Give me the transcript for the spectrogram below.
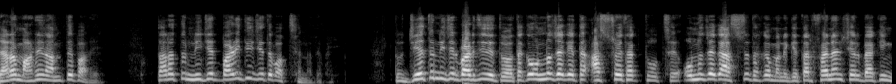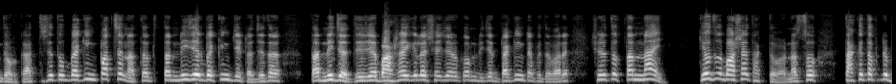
যারা মাঠে নামতে পারে, তারা তো নিজের বাড়িতেই যেতে পারছে না রে তো যেহেতু নিজের বাড়িতে যেতে হবে তাকে অন্য জায়গায় তার আশ্রয় থাকতে হচ্ছে। অন্য জায়গায় আশ্রয় থাকা মানে কি, তার ফাইন্যান্সিয়াল ব্যাকিং দরকার। সে তো ব্যাকিং পাচ্ছে না। তার তার নিজের ব্যাকিং যেটা যেটা তার নিজের নিজের বাসায় গেলে সে যেরকম নিজের ব্যাকিংটা পেতে পারে, সেটা তো তার নাই। কেউ তো বাসায় থাকতে পারে না। সো তাকে তো আপনার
